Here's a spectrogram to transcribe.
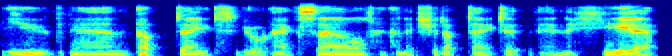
you can update your Excel and it should update it in here.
